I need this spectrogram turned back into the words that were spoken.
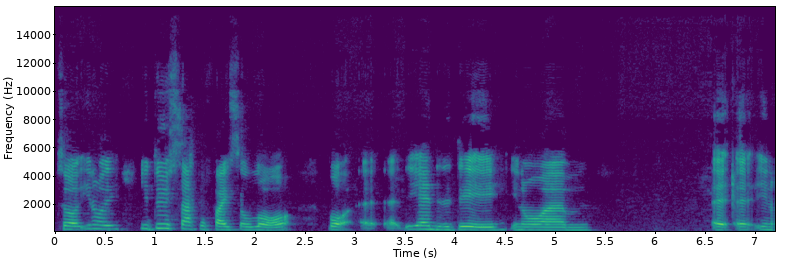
so you know, you do sacrifice a lot, but at the end of the day, you know, um, it, it, you know,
